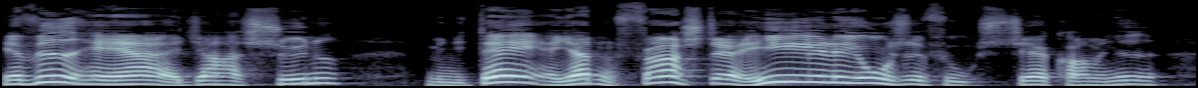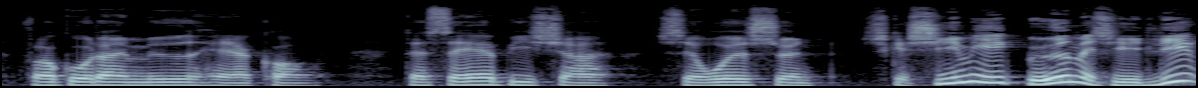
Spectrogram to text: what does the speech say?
Jeg ved, herre, at jeg har syndet, men i dag er jeg den første af hele Josefus til at komme ned for at gå dig i møde, herre kong. Da sagde Abishai, Serudes søn, skal Shimi ikke bøde med sit liv?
